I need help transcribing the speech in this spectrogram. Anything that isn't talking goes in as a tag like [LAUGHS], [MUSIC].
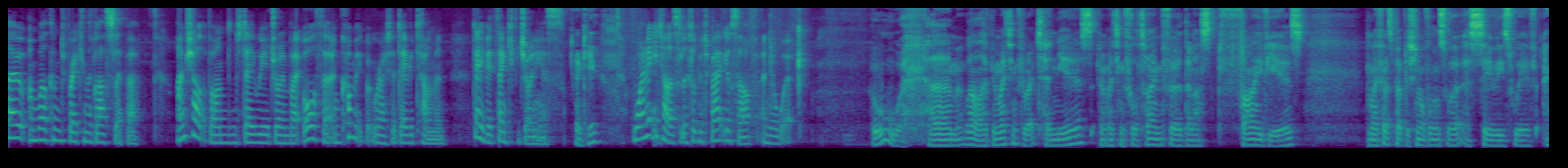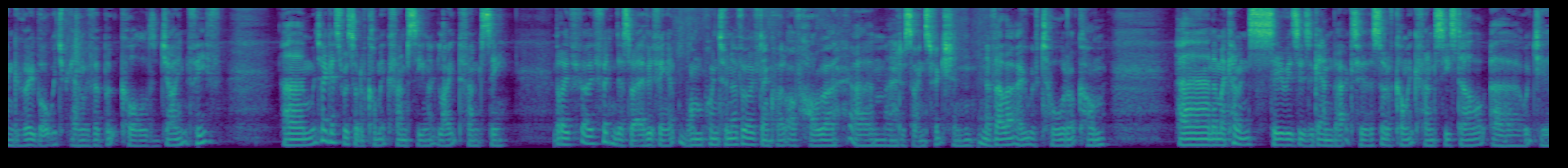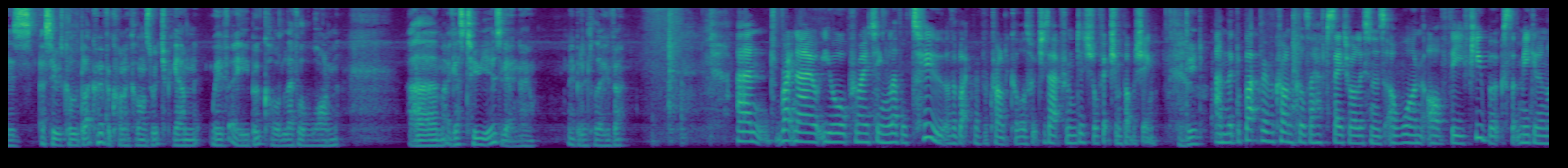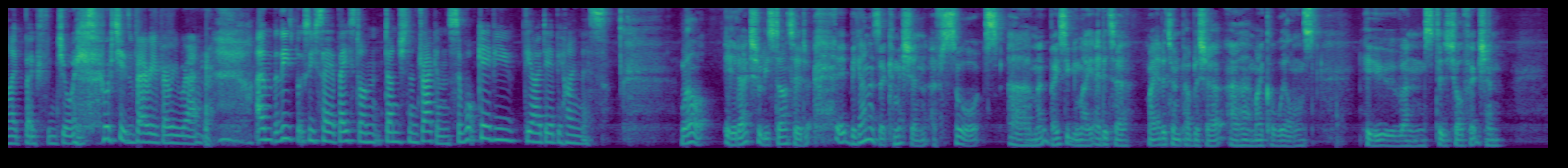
Hello, and welcome to Breaking the Glass Slipper. I'm Charlotte Bond, and today we are joined by author and comic book writer David Tallerman. David, thank you for joining us. Thank you. Why don't you tell us a little bit about yourself and your work? Oh, um, well, I've been writing for about 10 years. I've been writing full time for the last five years. My first published novels were a series with Angry Robot, which began with a book called Giant Thief, um, which I guess was sort of comic fantasy, like light fantasy. But I've, I've written just about everything at one point or another. I've done quite a lot of horror. Um, I had a science fiction novella out with Tor.com. And my current series is again back to the sort of comic fantasy style, uh, which is a series called the Black River Chronicles, which began with a book called Level One, um, I guess two years ago now, maybe a little over. And right now, you're promoting level two of the Black River Chronicles, which is out from Digital Fiction Publishing. Indeed. And the Black River Chronicles, I have to say to our listeners, are one of the few books that Megan and I both enjoyed, [LAUGHS] which is very, very rare. [LAUGHS] um, but these books, you say, are based on Dungeons and Dragons. So, what gave you the idea behind this? Well, it actually started. It began as a commission of sorts. Um, basically, my editor, my editor and publisher, uh, Michael Wills, who runs Digital Fiction,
